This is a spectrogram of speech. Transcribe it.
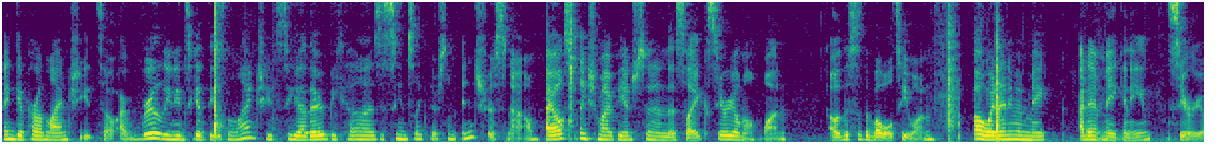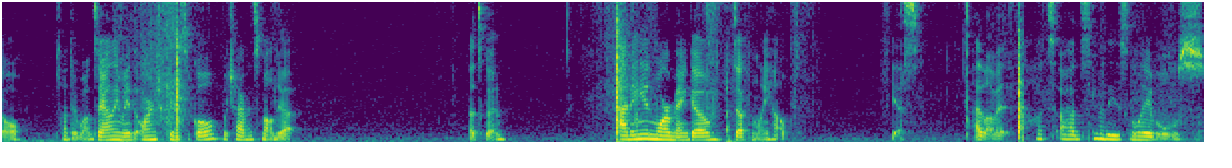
and give her a line sheet. So I really need to get these line sheets together because it seems like there's some interest now. I also think she might be interested in this like cereal milk one. Oh, this is the bubble tea one. Oh, I didn't even make, I didn't make any cereal scented ones. I only made the orange creamsicle, which I haven't smelled yet. That's good. Adding in more mango definitely helped. Yes. I love it. Let's add some of these labels.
